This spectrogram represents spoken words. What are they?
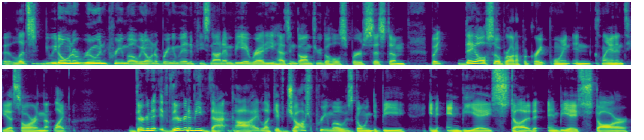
let's we don't want to ruin Primo. We don't want to bring him in if he's not NBA ready, hasn't gone through the whole Spurs system. But they also brought up a great point in Clan and TSR, and that like they're gonna if they're gonna be that guy, like if Josh Primo is going to be an NBA stud, NBA star,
